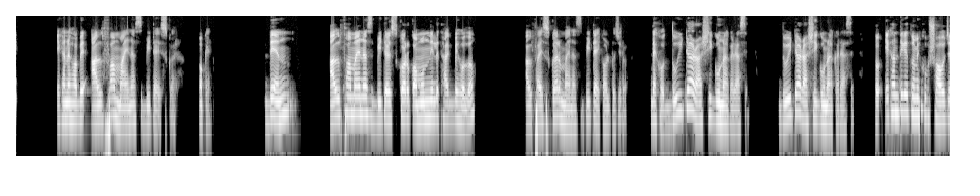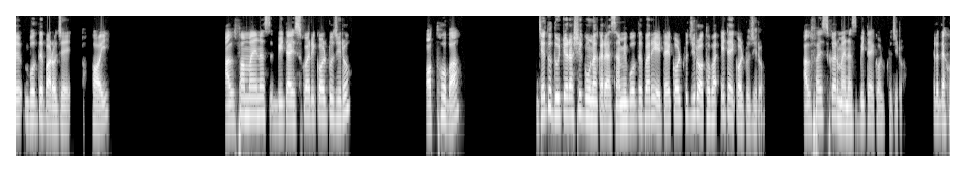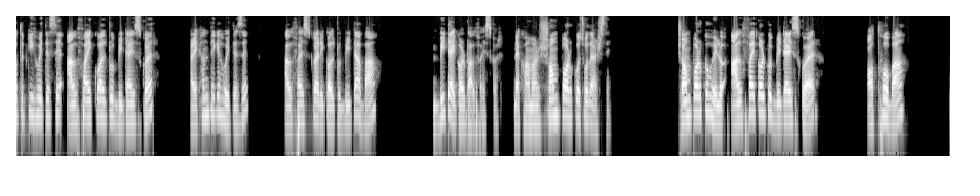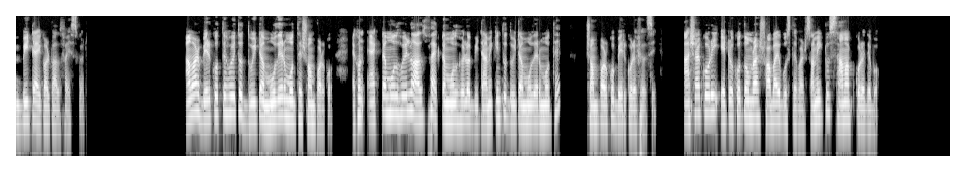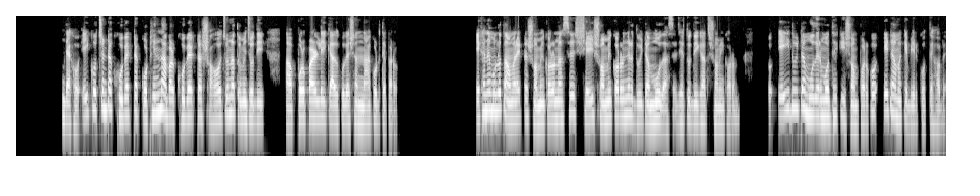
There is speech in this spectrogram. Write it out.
এখানে হবে alpha minus beta square. Okay. Then, alpha minus beta square common নিলে থাকবে হলো alpha square minus beta equal to zero. দেখো, দুইটা রাশি গুণ আকারে আছে। দুইটা রাশি গুণ আকারে আছে। তো এখান থেকে তুমি খুব সহজে বলতে পারো যে হয় alpha minus beta square equal to zero অথবা যেহেতু দুইটা রাশি গুণ আকারে আছে, আমি বলতে পারি এটা ইকুয়াল টু জিরো অথবা এটা equal to zero alpha square minus beta equal to zero এটা দেখো তো কি হইতেছে, alpha equal to beta square, আর এখান থেকে হইতেছে alpha square equal to beta বা beta equal to alpha square. দেখো, আমার সম্পর্ক চলে আসছে। সম্পর্ক হইল alpha equal to beta square অথবা beta equal to alpha square. আমার বের করতে হইতো দুইটা মূলের মধ্যে সম্পর্ক। এখন একটা মূল হইল আলফা, একটা মূল হইল বিটা। আমি কিন্তু দুইটা মূলের মধ্যে সম্পর্ক বের করে ফেলছি। আশা করি এটুকু তোমরা সবাই বুঝতে পারছ। আমি একটু সাম আপ করে দেব। দেখো, এই কোশ্চেনটা খুব একটা কঠিন না, আবার খুব একটা সহজও না। তুমি যদি প্রপারলি ক্যালকুলেশন না করতে পারো। এখানে মূলত আমার একটা সমীকরণ আছে, সেই সমীকরণের দুইটা মূল আছে, যেহেতু দ্বিঘাত সমীকরণ। তো এই দুইটা মূলের মধ্যে কি সম্পর্ক? এটা আমাকে বের করতে হবে।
